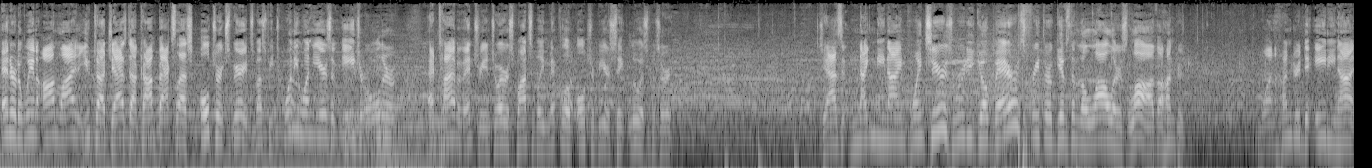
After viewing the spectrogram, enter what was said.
Enter to win online at utahjazz.com backslash ultra experience. Must be 21 years of age or older at time of entry. Enjoy responsibly. Michelob Ultra Beer, St. Louis, Missouri. Jazz at 99 points here is Rudy Gobert. His free throw gives them the Lawler's Law, the 100. 100 to 89.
